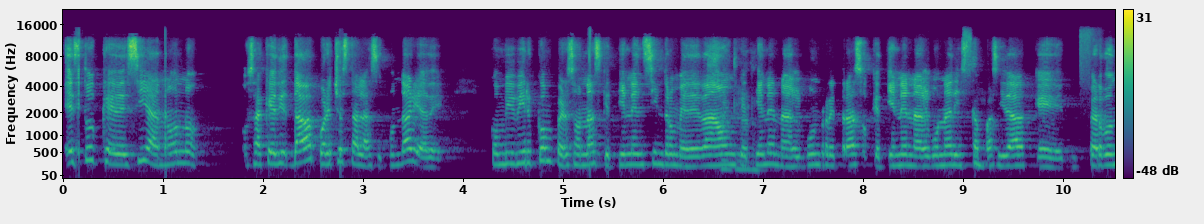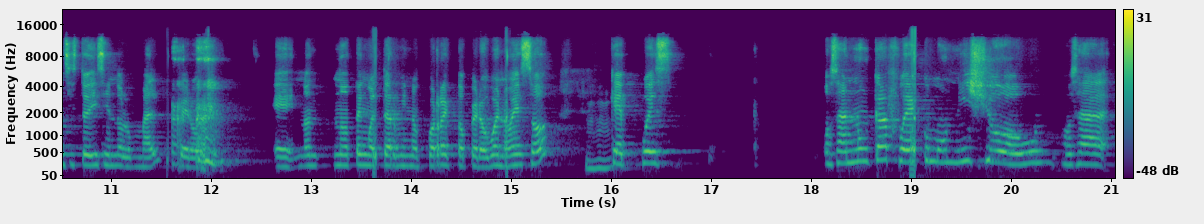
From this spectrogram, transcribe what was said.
esto que decía, ¿no? no o sea, que daba por hecho hasta la secundaria, de convivir con personas que tienen síndrome de Down, que tienen algún retraso, que tienen alguna discapacidad, que, perdón si estoy diciéndolo mal, pero eh, no, tengo el término correcto, pero bueno, eso, que pues, o sea, nunca fue como un issue o un, o sea...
